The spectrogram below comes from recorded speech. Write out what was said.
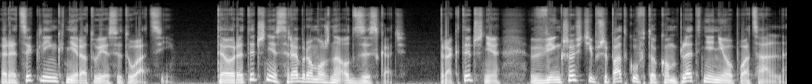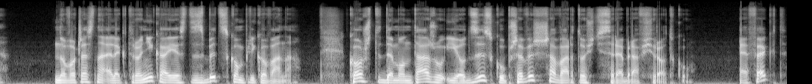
Recykling nie ratuje sytuacji. Teoretycznie srebro można odzyskać. Praktycznie w większości przypadków to kompletnie nieopłacalne. Nowoczesna elektronika jest zbyt skomplikowana. Koszt demontażu i odzysku przewyższa wartość srebra w środku. Efekt?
